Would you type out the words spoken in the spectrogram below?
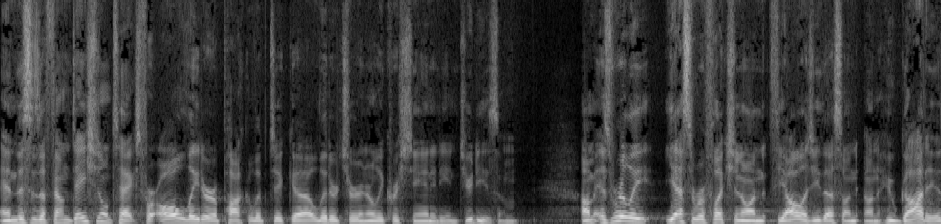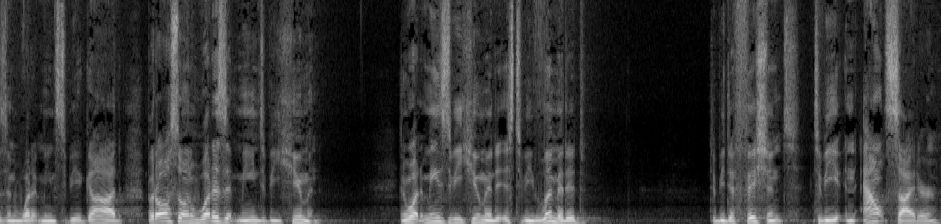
and this is a foundational text for all later apocalyptic uh, literature in early Christianity and Judaism, um, is really, yes, a reflection on theology, thus on, on who God is and what it means to be a God, but also on what does it mean to be human. And what it means to be human is to be limited, to be deficient, to be an outsider,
